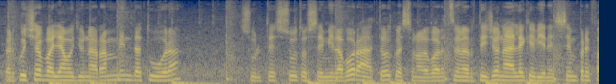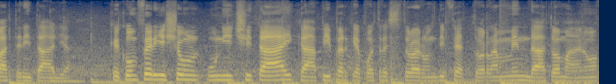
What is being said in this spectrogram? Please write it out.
per cui ci avvaliamo di una rammendatura sul tessuto semilavorato e questa è una lavorazione artigianale che viene sempre fatta in Italia, che conferisce un- unicità ai capi perché potresti trovare un difetto rammendato a mano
